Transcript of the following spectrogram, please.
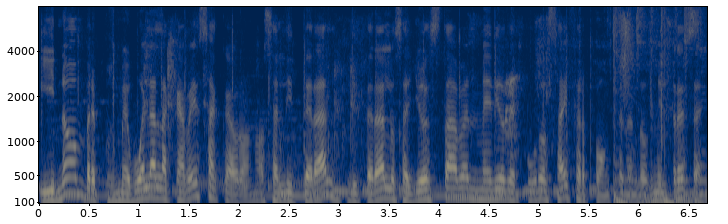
y no, hombre, pues me vuela la cabeza, cabrón. O sea, literal, literal. O sea, yo estaba en medio de puro cypherpunk en el 2013.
